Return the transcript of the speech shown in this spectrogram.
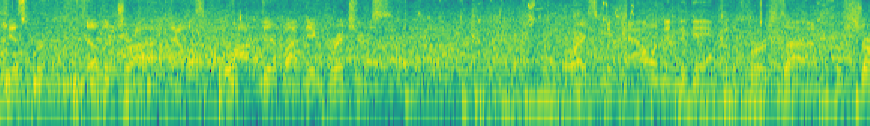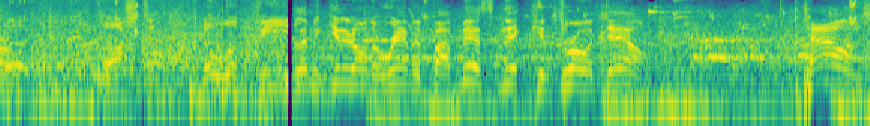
Kispert, another drive. That was blocked there by Nick Richards. Bryce McGowens in the game for the first time for Charlotte. Washington, no look feed. Let me get it on the rim. If I miss, Nick can throw it down. Towns,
